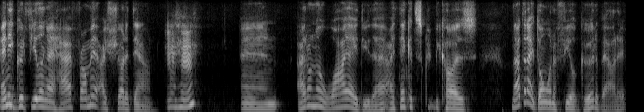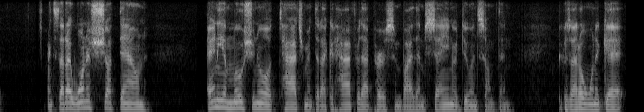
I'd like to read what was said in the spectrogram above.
any Mm. good feeling I have from it, I shut it down. Mm-hmm. And I don't know why I do that. I think it's because not that I don't want to feel good about it. It's that I want to shut down any emotional attachment that I could have for that person by them saying or doing something. Because I don't want to get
